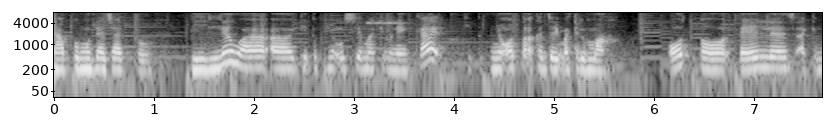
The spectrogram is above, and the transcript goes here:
Kenapa mudah jatuh? Bila wa- uh, kita punya usia makin meningkat, kita punya otot akan jadi makin lemah. Otot, balance akan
